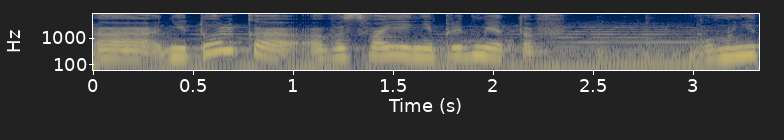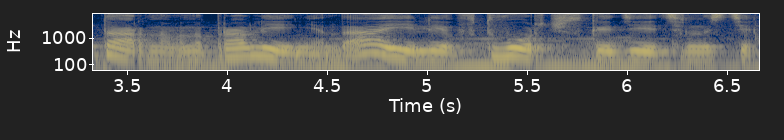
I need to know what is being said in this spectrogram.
э, не только в освоении предметов гуманитарного направления да, или в творческой деятельности,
